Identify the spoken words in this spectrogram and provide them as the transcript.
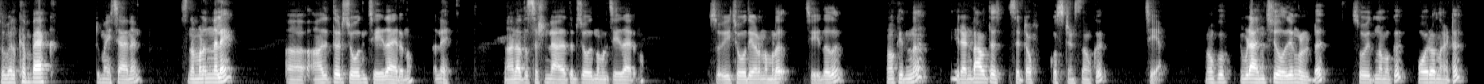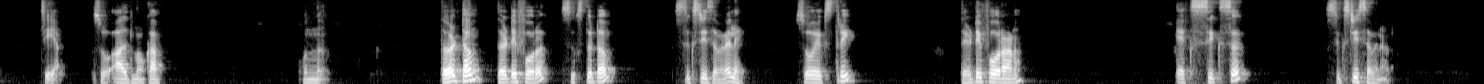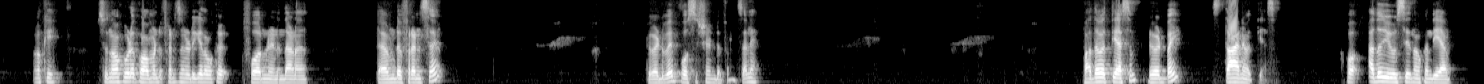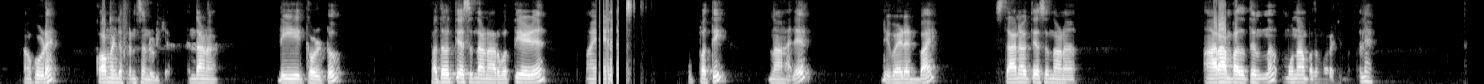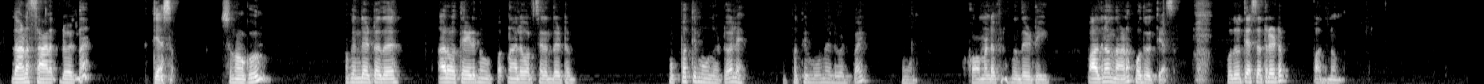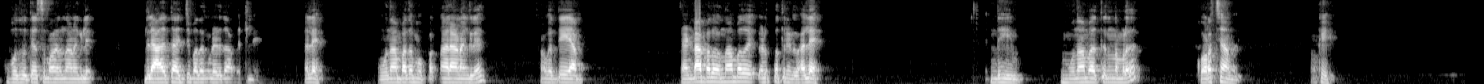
So welcome back to my channel നമ്മൾ ഇന്നലെ ആദ്യത്തെ ഒരു ചോദ്യം ചെയ്തായിരുന്നു അല്ലേ? നാലാമത്തെ സെഷനിലെ ആദ്യത്തെ ഒരു ചോദ്യം നമ്മൾ ചെയ്തായിരുന്നു. സോ ഈ ചോദ്യമാണ് നമ്മൾ ചെയ്തത്. നമുക്ക് ഇന്ന് ഈ രണ്ടാമത്തെ സെറ്റ് ഓഫ് ക്വസ്റ്റ്യൻസ് നമുക്ക് ചെയ്യാം. നോക്കൂ ഇവിടെ അഞ്ച് ചോദ്യങ്ങളുണ്ട്. സോ ഇത് നമുക്ക് ഓരോന്നായിട്ട് ചെയ്യാം. സോ ആദ്യം നോക്കാം. ഒന്ന്. Third term thirty four sixth term sixty seven അല്ലേ? So x three thirty four ആണ്. എക്സ് സിക്സ് സിക്സ്റ്റി സെവൻ ആണ്. ഓക്കെ സോ നമുക്ക് ഇവിടെ കോമൺ ഡിഫറൻസ് കണ്ടുപിടിക്കാൻ നമുക്ക് ഫോർമുലയാണ് എന്താണ്? Term difference divide by position difference അല്ലേ? പദവ്യത്യാസം ഡിവൈഡ് ബൈ സ്ഥാന വ്യത്യാസം അപ്പോൾ അത് യൂസ് ചെയ്ത് നമുക്ക് എന്ത് ചെയ്യാം? നമുക്കിവിടെ കോമൺ ഡിഫറൻസ് കണ്ടുപിടിക്കാം. എന്താണ്? ഡി ഈക്വൾ ടു പദവ്യത്യാസം എന്താണ്? അറുപത്തിയേഴ് മൈനസ് മുപ്പത്തി നാല് ഡിവൈഡഡ് ബൈ സ്ഥാന വ്യത്യാസം എന്താണ്? ആറാം പദത്തിൽ നിന്ന് മൂന്നാം പദം കുറയ്ക്കുന്നു അല്ലേ? ഇതാണ് സ്ഥാനത്തിൽ വരുന്ന വ്യത്യാസം. സോ നോക്കൂ. നമുക്ക് എന്ത് കിട്ടത് അറുപത്തേഴിൽ നിന്ന് മുപ്പത്തിനാല് കുറച്ചാൽ എന്ത് കിട്ടും? മുപ്പത്തി മൂന്ന് കിട്ടും അല്ലേ? മുപ്പത്തി മൂന്ന് ഡിവൈഡ് ബൈ മൂന്ന്. കോമൺ ഡിഫറൻസ് എന്ത് കിട്ടി? പതിനൊന്നാണ് പൊതുവ്യത്യാസം. പൊതുവ്യത്യാസം എത്ര കിട്ടും? പതിനൊന്ന്. പൊതുവ്യത്യാസം പതിനൊന്നാണെങ്കിൽ ഇതിൽ ആദ്യത്തെ അഞ്ച് പദങ്ങൾ എഴുതാൻ പറ്റില്ലേ? അല്ലേ? മൂന്നാം പദം മുപ്പത്തിനാലാണെങ്കിൽ നമുക്ക് എന്ത് ചെയ്യാം? രണ്ടാം പദം ഒന്നാം പദം എളുപ്പത്തിൽ എഴുതാം അല്ലേ? എന്ത് ചെയ്യും? മൂന്നാം പദത്തിൽ നമ്മൾ കുറച്ചാൽ മതി. ഓക്കെ.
